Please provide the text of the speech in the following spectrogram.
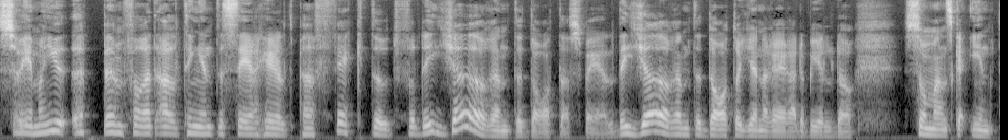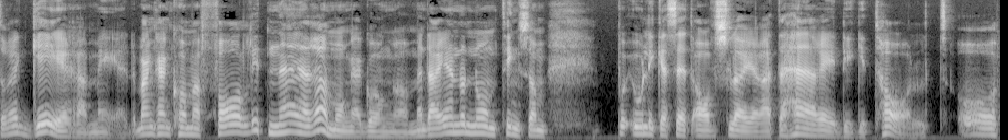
så är man ju öppen för att allting inte ser helt perfekt ut för det gör inte dataspel. Det gör inte datorgenererade bilder som man ska interagera med. Man kan komma farligt nära många gånger men det är ändå någonting som på olika sätt avslöjar att det här är digitalt och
